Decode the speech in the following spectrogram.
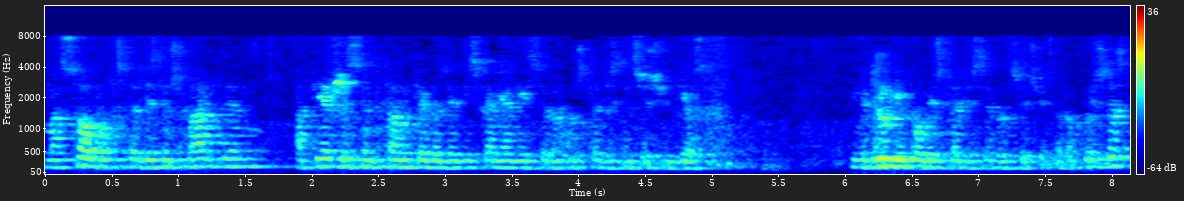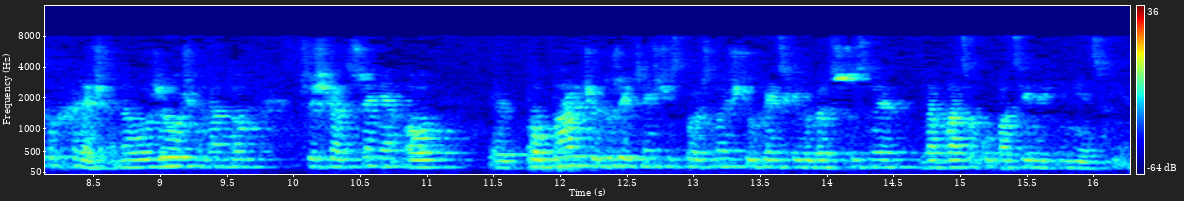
masowo w 1944, a pierwsze symptomy tego zjawiska miały miejsce w roku 1943 wiosną i w drugiej połowie 1943 roku. Jeszcze raz podkreślę, nałożyło się na to przeświadczenie o e, poparciu dużej części społeczności ukraińskiej Lubelszczyzny dla władz okupacyjnych niemieckich,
